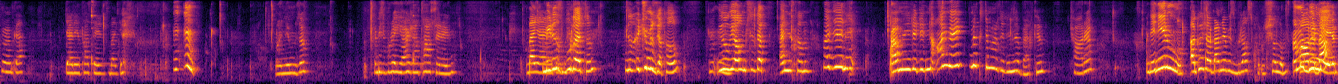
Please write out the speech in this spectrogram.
Kanka. Yer yatağı severiz ben gel. Annemize biz buraya yer yatağı serelim. Ben yer Biriniz burada yatın. Ya da üçümüz yatalım. Uyuyalım siz de anneniz kalın. Hadi ne? Amin dediğinde anne gitmek istemiyoruz dediğinde belki çare. Deneyelim bunu. Arkadaşlar bence biz biraz konuşalım. Ama gülmeyelim.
